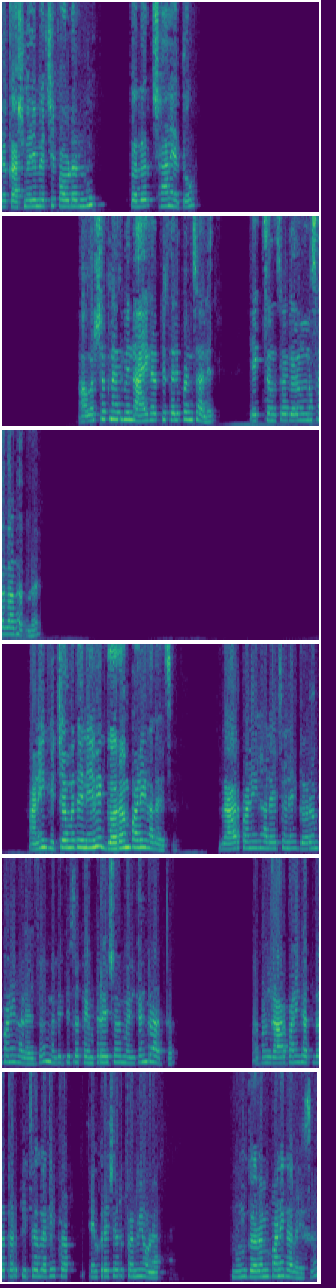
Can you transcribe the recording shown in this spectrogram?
या काश्मीरी मिरची पावडरने कलर छान येतो. आवश्यक नाही तुम्ही नाही घातली तरी पण चालेल. एक चमचा गरम मसाला घातलाय. आणि ह्याच्यामध्ये नेहमी गरम पाणी घालायचं. गार पाणी घालायचं नाही गरम पाणी घालायचं म्हणजे तिचं टेम्परेचर मेंटेन राहतं. आपण गार पाणी घातलं तर तिचं लगेच टेम्परेचर कमी होणार. म्हणून गरम पाणी घालायचं.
